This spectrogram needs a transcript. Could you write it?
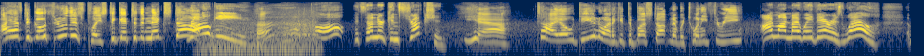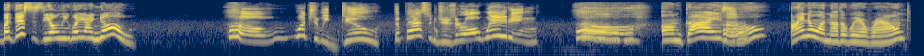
I have to go through this place to get to the next stop. Rogi! Huh? Oh, it's under construction. Yeah. Tayo, do you know how to get to bus stop number 23? I'm on my way there as well. But this is the only way I know. Oh, what should we do? The passengers are all waiting. Oh. Um, guys. Huh? I know another way around.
